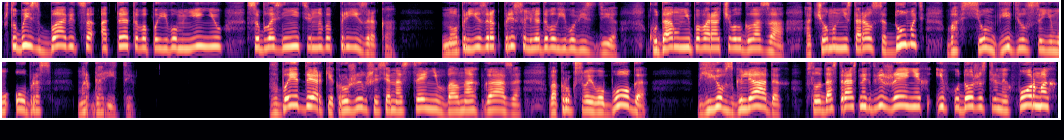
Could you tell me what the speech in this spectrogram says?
чтобы избавиться от этого, по его мнению, соблазнительного призрака. Но призрак преследовал его везде, куда он не поворачивал глаза, о чем он не старался думать, во всем виделся ему образ Маргариты. В Баедерке, кружившейся на сцене в волнах газа вокруг своего бога, в ее взглядах, в сладострастных движениях и в художественных формах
